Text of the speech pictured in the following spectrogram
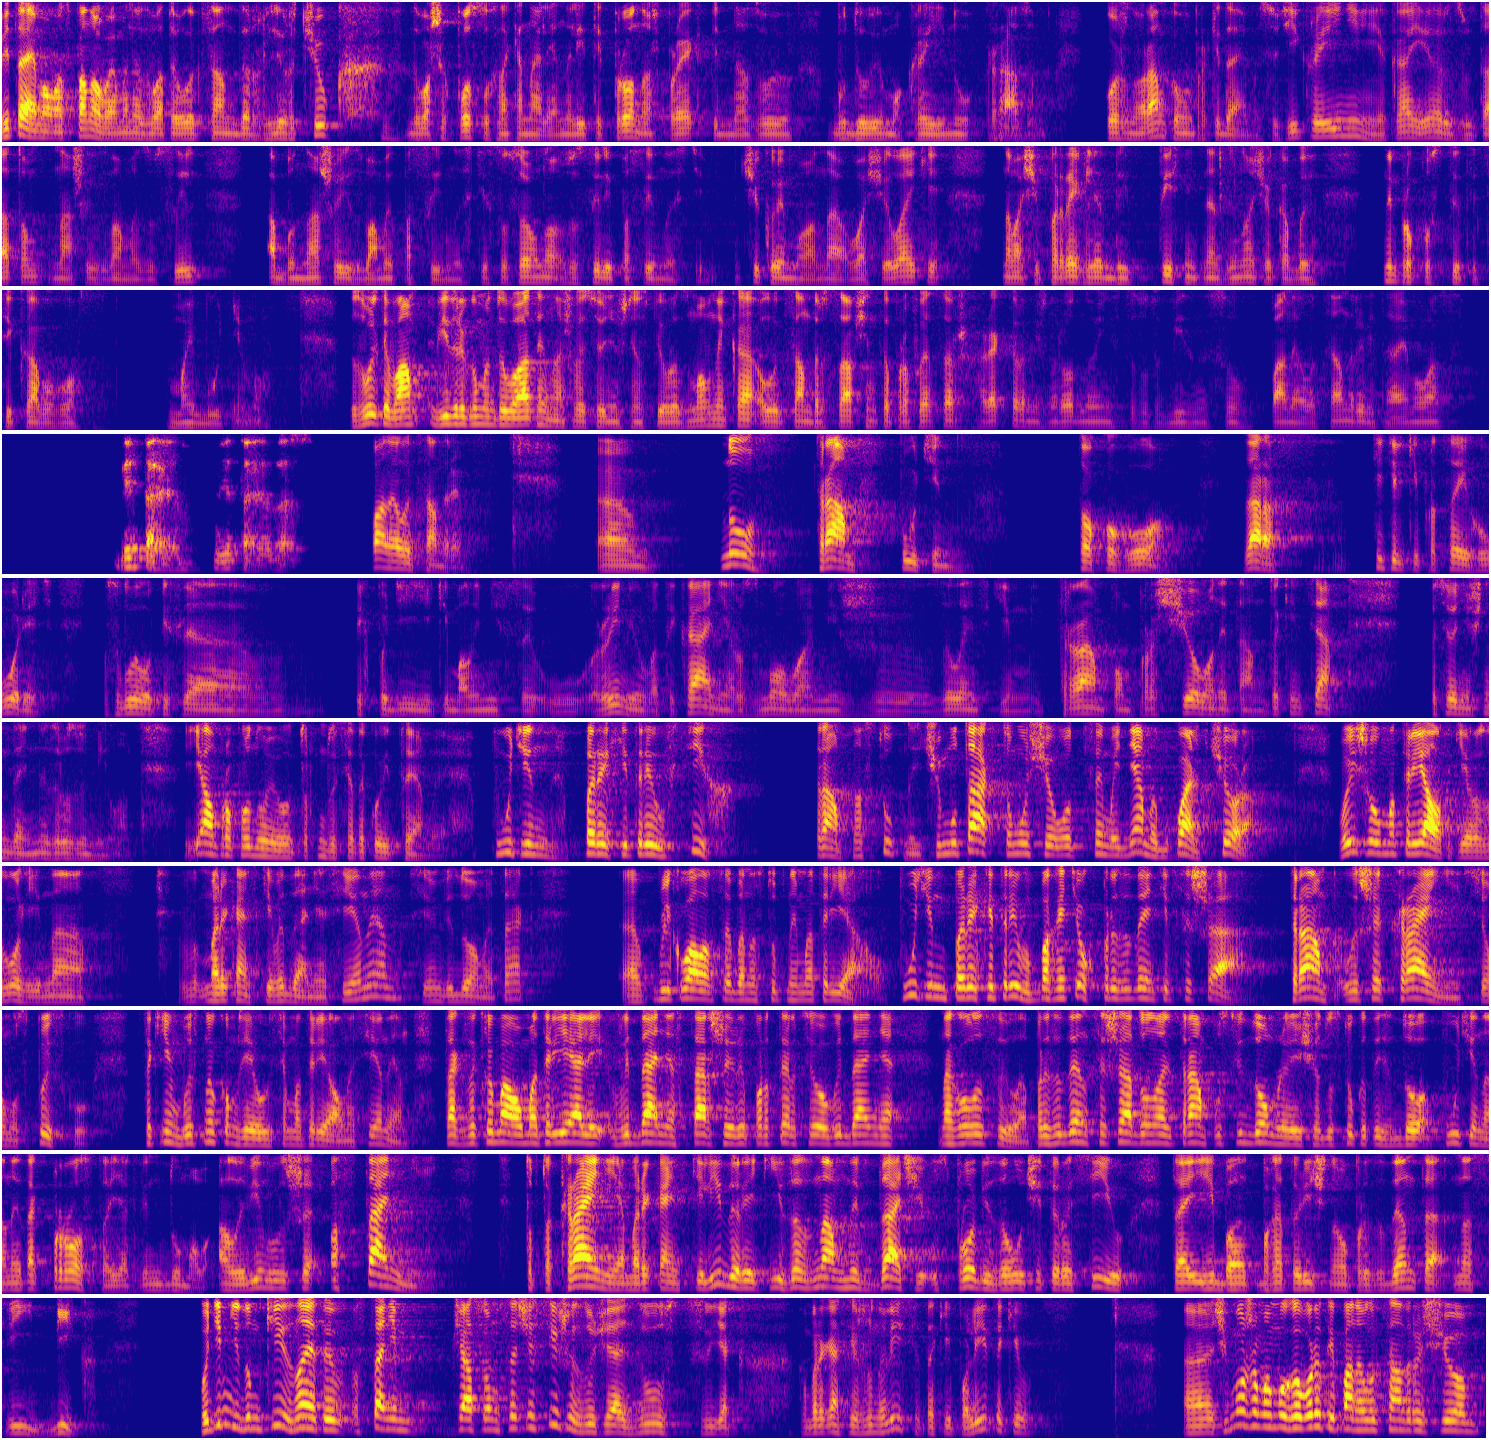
Вітаємо вас, панове. Мене звати Олександр Лірчук. До ваших послуг на каналі Аналітик Про наш проект під назвою Будуємо країну разом. Кожного ранку ми прокидаємось у тій країні, яка є результатом наших з вами зусиль або нашої з вами пасивності. Стосовно зусиль і пасивності, очікуємо на ваші лайки, на ваші перегляди. Тисніть на дзвіночок, аби не пропустити цікавого в майбутньому. Дозвольте вам відрекомендувати нашого сьогоднішнього співрозмовника Олександр Савченко, професор, ректор Міжнародного інституту бізнесу. Пане Олександре, вітаємо вас. Вітаю, вітаю вас. Пане Олександре, е, ну, Трамп, Путін, то кого? Зараз всі тільки про це і говорять, особливо після тих подій, які мали місце у Римі, у Ватикані, розмова між е, Зеленським і Трампом, про що вони там до кінця по сьогоднішній день не зрозуміло. Я вам пропоную торкнутися такої теми. Путін перехитрив всіх. Трамп наступний. Чому так? Тому що от цими днями, буквально вчора, вийшов матеріал такий розлогий на американське видання CNN, всім відоме, так? Е, Публікувала в себе наступний матеріал. Путін перехитрив багатьох президентів США. Трамп лише крайній в цьому списку. З таким висновком з'явився матеріал на CNN. Так, зокрема, у матеріалі видання старший репортер цього видання наголосила: президент США Дональд Трамп усвідомлює, що достукатись до Путіна не так просто, як він думав, але він лише останній. Тобто крайній американський лідер, який зазнав невдачі у спробі залучити Росію та її багаторічного президента на свій бік. Подібні думки, знаєте, останнім часом все частіше звучать з уст як американських журналістів, так і політиків. Е, Чи можемо ми говорити, пане Олександре, що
